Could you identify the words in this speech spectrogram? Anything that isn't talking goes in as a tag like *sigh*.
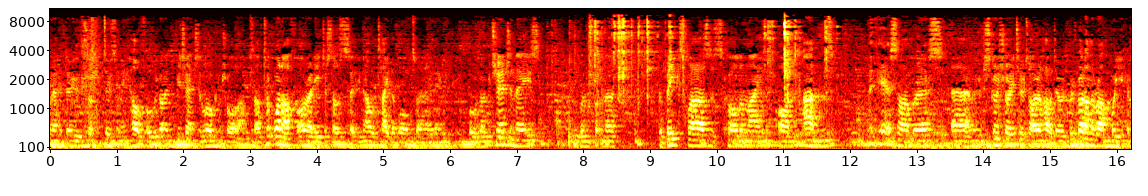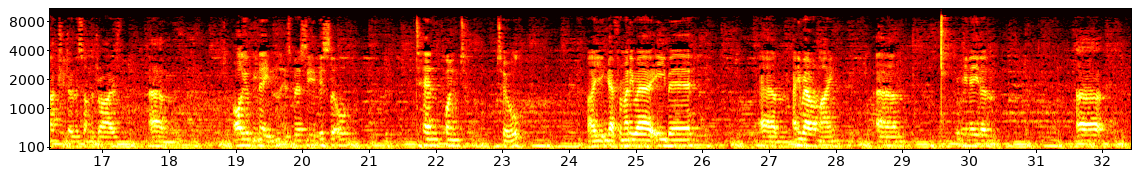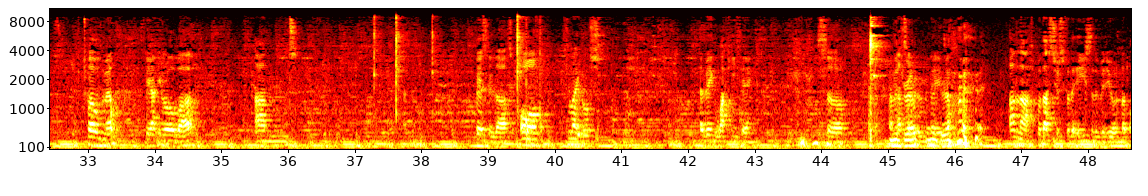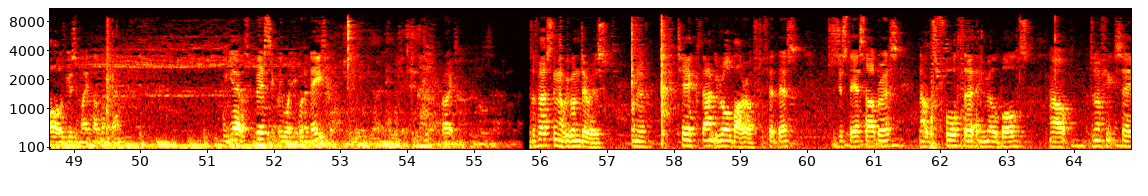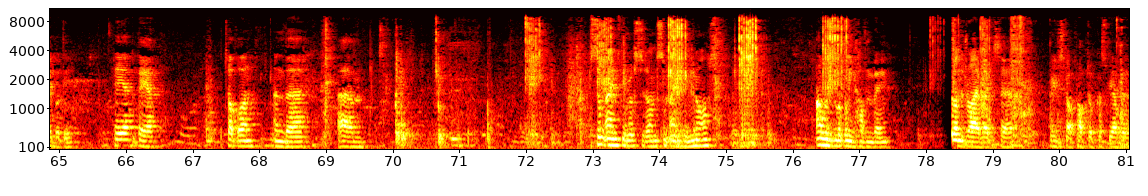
going to do do something helpful. We're going to be changing the low control arm. So I've took one off already, just so you know how tight the bolts and everything. But we're going to be changing these. We're going to be putting the, the Beaks bars, as it's called online, on, and the ASR brace. Um, we're just going to show you a tutorial how to do it. We've got on the ramp, but you can actually do this on the drive. Um, all you'll be needing is basically this little 10 point tool. Uh, you can get from anywhere, eBay, um, anywhere online. Um, we'll be needing uh, 12 mil for the anti-roll bar and basically that. Or, if you like us, a big wacky thing. So, And the drill. what we And the need. drill. *laughs* and that, but that's just for the ease of the video and not all of you might have one then. But yeah, that's basically what you're going to need. Right. The first thing that we're going to do is we're going to take the anti-roll bar off to fit this, which is just the ASR brace. Now there's four 13mm bolts. Now, I don't know if you can see, but the here, here, top one, and the um, sometimes they rusted on, sometimes they're not. I would luckily haven't been. We're on the drive, like I said, we just got propped up because we have the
